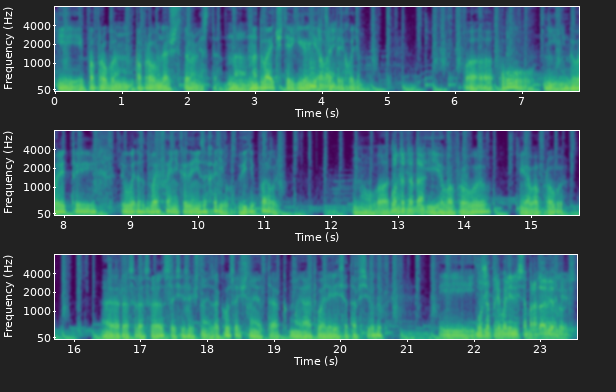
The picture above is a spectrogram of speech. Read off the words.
И попробуем, попробуем дальше с этого места. На, на 2,4 гигагерца ну, переходим. О, не, не говорит, ты, ты в этот Wi-Fi никогда не заходил. Введи пароль. Ну ладно. Вот это да. Я попробую. Я попробую. Э, раз, раз, раз. Сосисочная, закусочная. Так, мы отвалились отовсюду. И... Уже привалились обратно. Да, вернулись.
